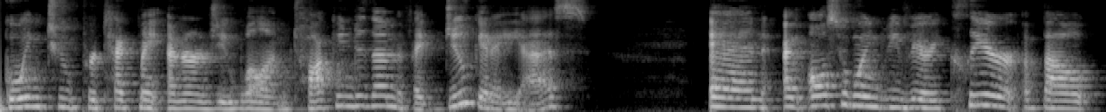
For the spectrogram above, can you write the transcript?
going to protect my energy while I'm talking to them if I do get a yes. And I'm also going to be very clear about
